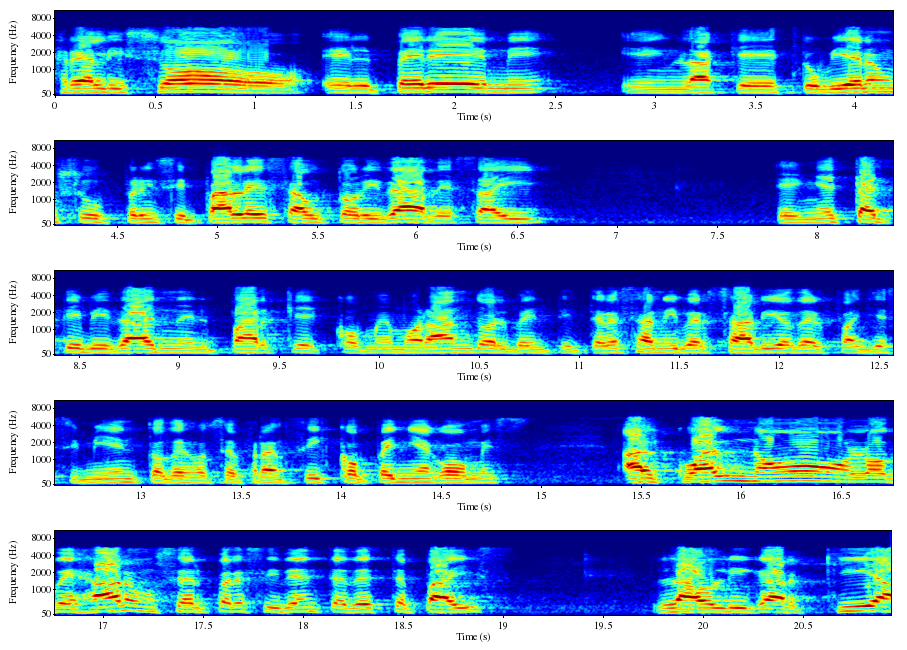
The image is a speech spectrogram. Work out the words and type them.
realizó el PRM en la que estuvieron sus principales autoridades ahí, en esta actividad en el parque conmemorando el 23 aniversario del fallecimiento de José Francisco Peña Gómez, al cual no lo dejaron ser presidente de este país. La oligarquía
